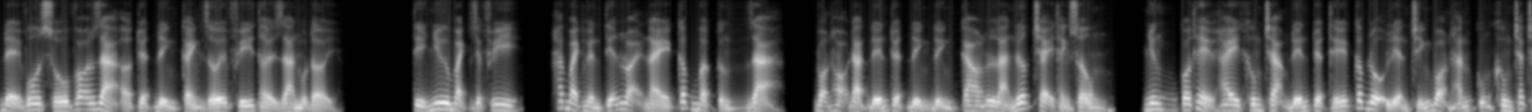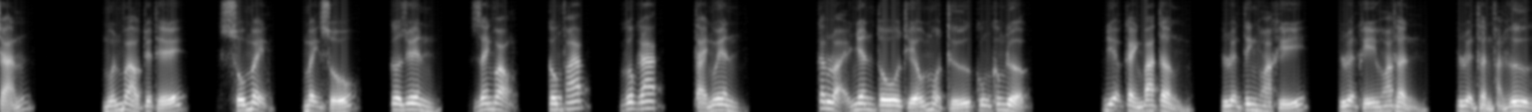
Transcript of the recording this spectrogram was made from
để vô số võ giả ở tuyệt đỉnh cảnh giới phí thời gian một đời. Tỷ như bạch diệp phi, hắc bạch huyền tiễn loại này cấp bậc cường giả, bọn họ đạt đến tuyệt đỉnh đỉnh cao là nước chảy thành sông, nhưng có thể hay không chạm đến tuyệt thế cấp độ liền chính bọn hắn cũng không chắc chắn. Muốn vào tuyệt thế, số mệnh mệnh số, cơ duyên, danh vọng, công pháp, gốc gác, tài nguyên. Các loại nhân tố thiếu một thứ cũng không được. Địa cảnh ba tầng, luyện tinh hóa khí luyện khí hóa thần, luyện thần phản hư.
